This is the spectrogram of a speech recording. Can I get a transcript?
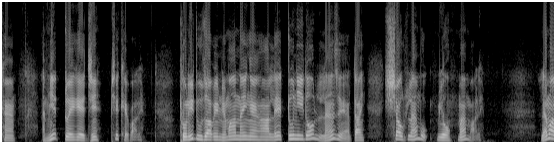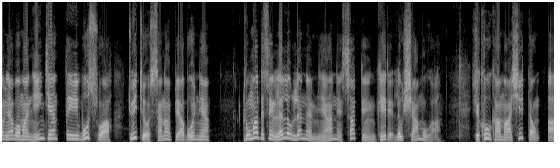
ခံအမြင့်တွဲခဲ့ခြင်းဖြစ်ခဲ့ပါတယ်။ထိုနည်းတူစွာပင်မြန်မာနိုင်ငံဟာလည်းတူညီသောလမ်းစဉ်အတိုင်းရှောက်လှမ်းဖို့မျှော်မှန်းပါတယ်။လမ်းမများပေါ်မှာငိမ့်ချမ်းသေးဝတ်စွာကြွေးကြော်ဆန္ဒပြပွဲများထိုမှတဆင့်လက်လုံလက်နက်များနဲ့စတင်ခဲ့တဲ့လှုပ်ရှားမှုဟာယခုအခါမှာရှေ့တောင်အာ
